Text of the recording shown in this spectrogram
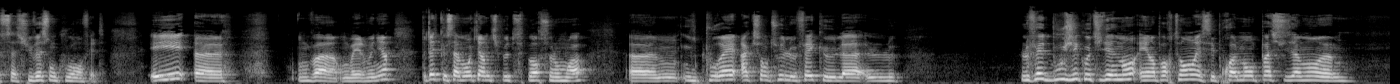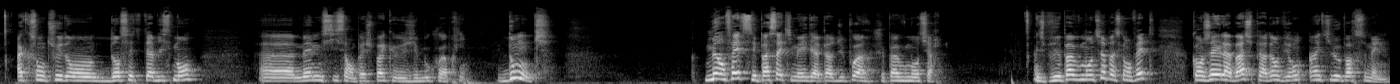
ça suivait son cours en fait. Et on va, on va y revenir. Peut-être que ça manquait un petit peu de sport selon moi. Euh, il pourrait accentuer le fait que le, fait de bouger quotidiennement est important et c'est probablement pas suffisamment euh, accentué dans, cet établissement, euh, même si ça n'empêche pas que j'ai beaucoup appris. Donc, mais en fait, c'est pas ça qui m'a aidé à perdre du poids, je vais pas vous mentir. Je vais pas vous mentir parce qu'en fait, quand j'allais là-bas, je perdais environ 1 kg par semaine.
